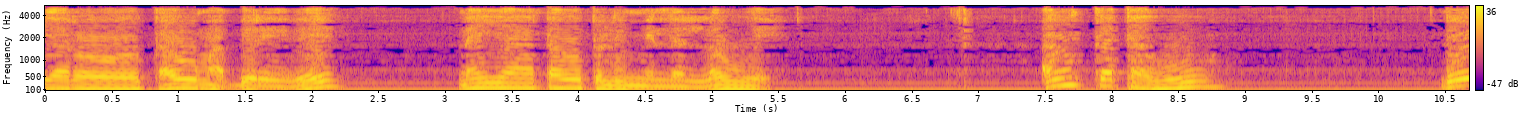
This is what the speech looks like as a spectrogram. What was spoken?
yaro tahu mak berewe naya tahu tuli melalawe angka tahu de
